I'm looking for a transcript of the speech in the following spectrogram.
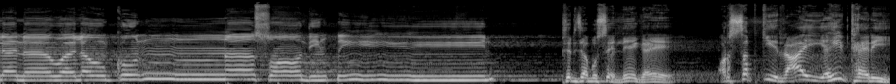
لنا ولو كنا صادقين. پھر جب اسے لے گئے اور سب کی رائے یہی ٹھہری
